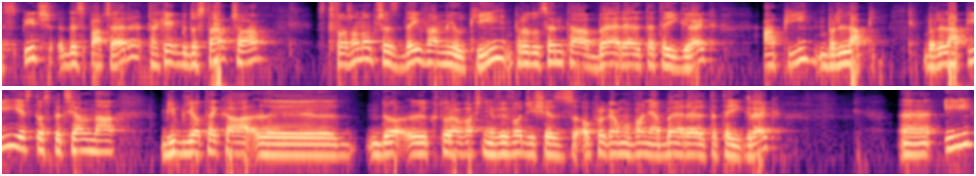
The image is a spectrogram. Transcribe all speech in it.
Speech Dispatcher tak jakby dostarcza stworzoną przez Dave'a Milky, producenta BRL TTY, API Brlapi. Brlapi jest to specjalna biblioteka, y, do, która właśnie wywodzi się z oprogramowania BRL TTY y, i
